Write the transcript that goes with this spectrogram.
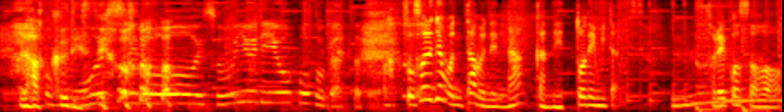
楽ですよ。面白い。そういう利用方法があったとは。そうそれでもね多分ねなんかネットで見たんですよ。それこそ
